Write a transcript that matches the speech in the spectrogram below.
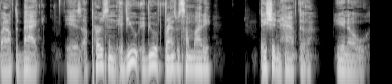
right off the bat is a person if you if you were friends with somebody, they shouldn't have to, you know,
